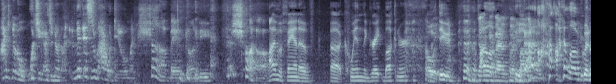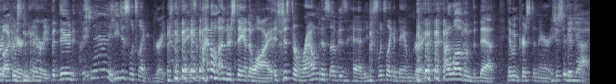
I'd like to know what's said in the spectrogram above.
I just don't know what you guys are doing. This is what I would do. I'm like, shut up, Van Gundy. shut up. I'm a fan of uh, Quinn the Great Buckner. Oh, yeah. dude, Don't I, get better than Quinn Yeah. Buckner. I, I love Quinn Buckner. Chris Denari. But dude, Harry. he just looks like a grape some days, and I don't understand why. It's just the roundness of his head. He just looks like a damn grape. I love him to death. Him and Chris Denari. He's just a good guy.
